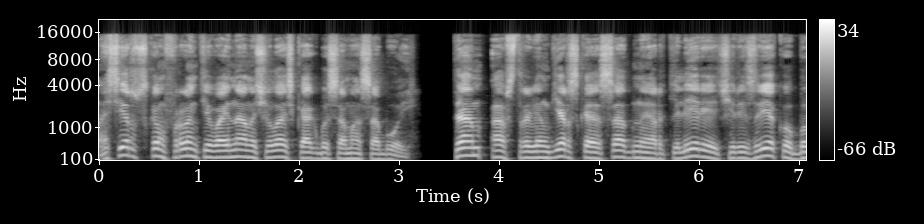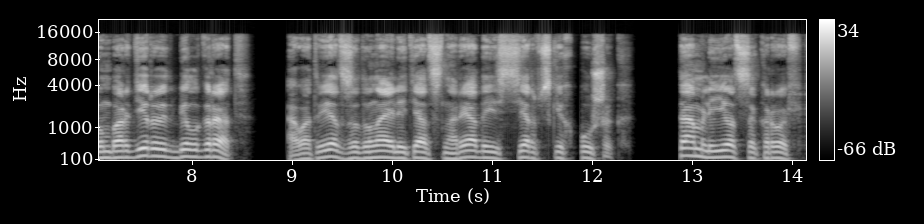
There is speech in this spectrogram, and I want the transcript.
На сербском фронте война началась как бы сама собой. Там австро-венгерская осадная артиллерия через реку бомбардирует Белград, а в ответ за Дунай летят снаряды из сербских пушек. Там льется кровь,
